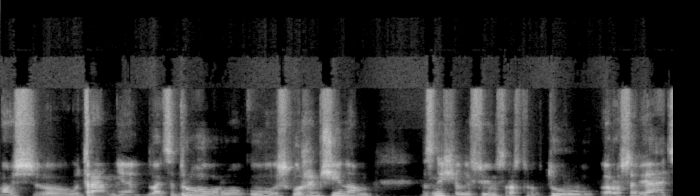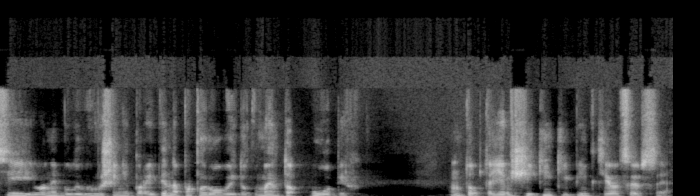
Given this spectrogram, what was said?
ось у травні 22-го року схожим чином знищили всю інфраструктуру Росавіації, і вони були вимушені перейти на паперовий документообіг. Ну, тобто ямщики, кібітки, оце все.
